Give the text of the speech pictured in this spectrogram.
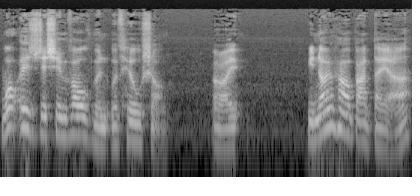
What is this involvement with Hillsong? Alright? You know how bad they are.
